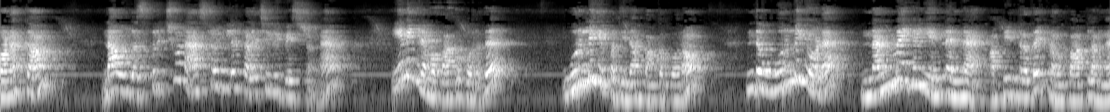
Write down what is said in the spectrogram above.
வணக்கம். நான் உங்க ஸ்பிரிச்சுவல் ஆஸ்ட்ரோ ஹீலர் பேசுறேங்க. இன்னைக்கு நம்ம பார்க்க போறது உருளையை பத்தி தான் பார்க்க போறோம். இந்த உருளையோட நன்மைகள் என்னென்ன அப்படின்றத நம்ம பார்க்கலாங்க.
